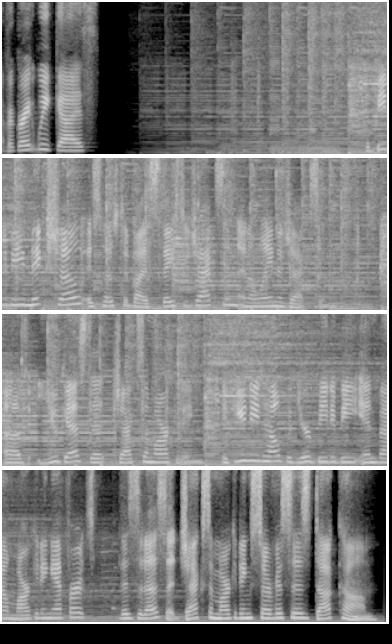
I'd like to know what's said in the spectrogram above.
Have a great week, guys. The B2B Mix Show is hosted by Stacy Jackson and Alanna Jackson of, you guessed it, Jackson Marketing. If you need help with your B2B inbound marketing efforts, visit us at jacksonmarketingservices.com.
